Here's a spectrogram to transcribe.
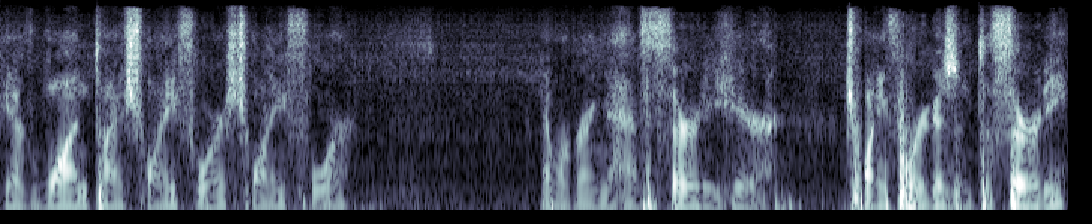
we have 1 times 24 is 24. Then we're going to have 30 here. 24 goes into 30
